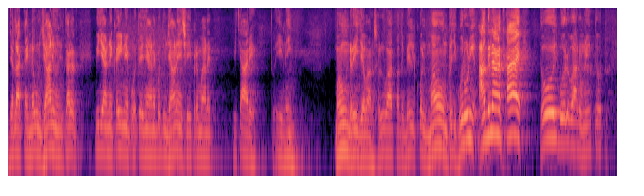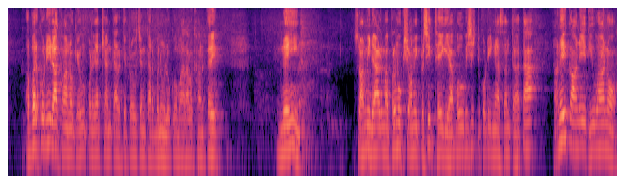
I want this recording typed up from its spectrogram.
જરા કંઈ નવું જાણ્યું નહીં તરત બીજાને કહીને પોતે જાણે બધું જાણે છે એ પ્રમાણે વિચારે તો એ નહીં. મૌન રહી જવાનું શરૂઆતમાં તો બિલકુલ મૌન. પછી ગુરુની આજ્ઞા થાય તો જ બોલવાનું. નહીં તો અભરકો નહીં રાખવાનો કે હું પણ વ્યાખ્યાનકાર કે પ્રવચનકાર બનું લોકો મારા વખાણ કરે. નહીં. સ્વામિનારાયણમાં પ્રમુખ સ્વામી પ્રસિદ્ધ થઈ ગયા. બહુ વિશિષ્ટ કોટીના સંત હતા. અનેક અનેક યુવાનો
